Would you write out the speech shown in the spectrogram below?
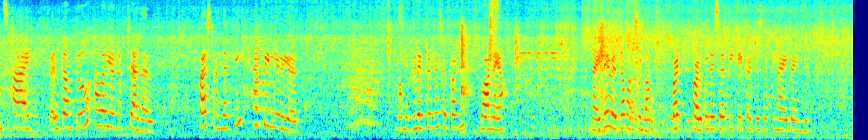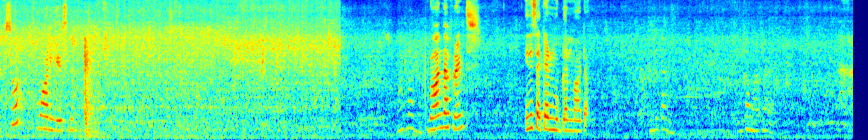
Friends hi welcome to our YouTube channel first అందరికీ happy new year మా ముగ్గులు ఎట్లున్నాయి చెప్పండి? బాగున్నాయా? నైటే వేద్దాం అనుకున్నాం బట్ పడుకునేసరికి కేక్ కట్ చేసేసరికి నైట్ అయింది. సో మార్నింగ్ వేసినాం బాగుందా ఫ్రెండ్స్ ఇది సెకండ్ ముగ్గు అనమాట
